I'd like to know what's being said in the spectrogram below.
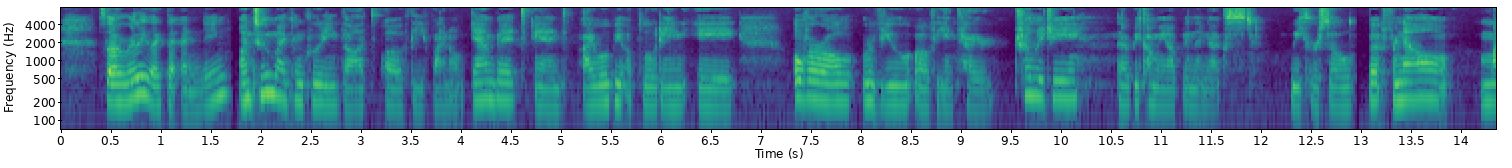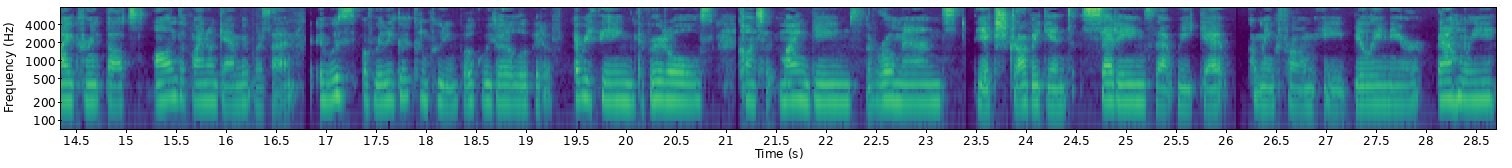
so I really like that ending. On to my concluding thoughts of the final gambit and I will be uploading a overall review of the entire trilogy that will be coming up in the next week or so. But for now, my current thoughts on the final gambit was that it was a really good concluding book. We got a little bit of everything, the riddles, concept mind games, the romance, the extravagant settings that we get coming from a billionaire family.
